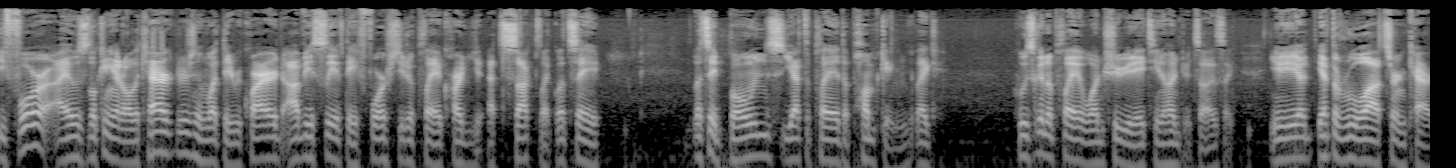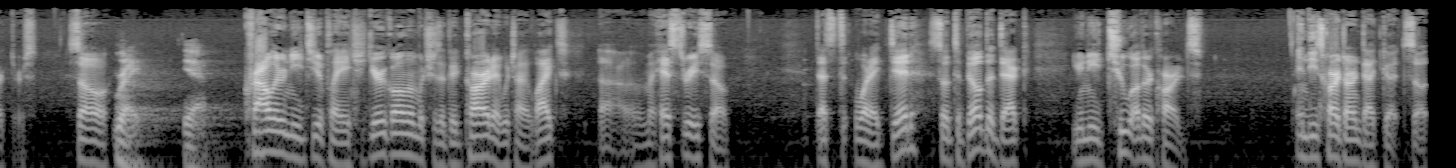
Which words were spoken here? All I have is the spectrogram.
before I was looking at all the characters and what they required. Obviously, if they forced you to play a card that sucked, like let's say let's say Bones, you have to play the pumpkin. Like, who's gonna play one tribute eighteen hundred? So it's like you you have to rule out certain characters. So right, yeah. Crowler needs you to play Ancient Gear Golem, which is a good card, and which I liked uh, my history. So that's what I did. So to build the deck, you need two other cards, and these cards aren't that good. So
